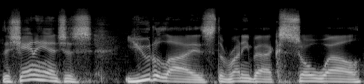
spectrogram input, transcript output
the Shanahan's just utilize the running back so well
